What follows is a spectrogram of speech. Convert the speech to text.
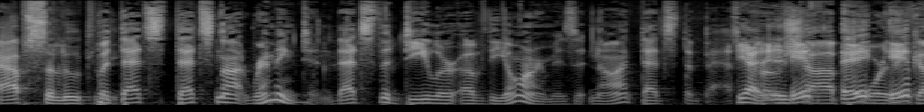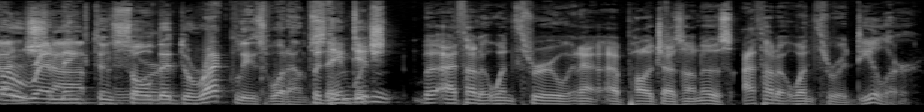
absolutely. But that's that's not Remington. That's the dealer of the arm, is it not? That's the Bass Yeah, Pro it- Shop if, or the if gun a Remington shop sold or- it directly, is what I'm But they saying. which didn't. But I thought it went through, and I I apologize on this. I thought it went through a dealer.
